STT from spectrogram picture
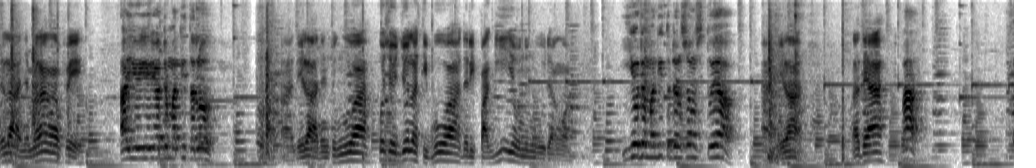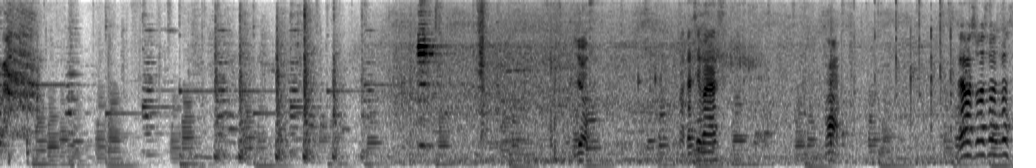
Yalah, nyamalang apa? Ayo iya iya, dia mandi terlalu. Ah, dia lah, dan tunggu ah. Kau sojo lah tibo ah dari pagi yang menunggu dah gua. Iya udah mandi tuh dan suang situ ya. Ah, dia lah. Lah tia. Lah, Jo. Makasih, Mas. Lah. Eh, Mas, Mas, Mas, Mas.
